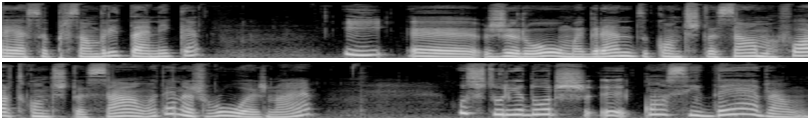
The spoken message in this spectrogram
a essa pressão britânica e uh, gerou uma grande contestação, uma forte contestação, até nas ruas, não é? Os historiadores uh, consideram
